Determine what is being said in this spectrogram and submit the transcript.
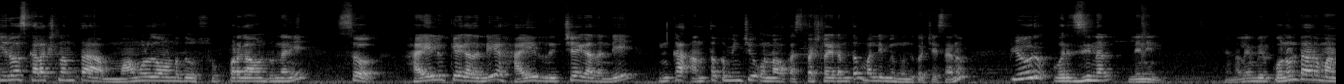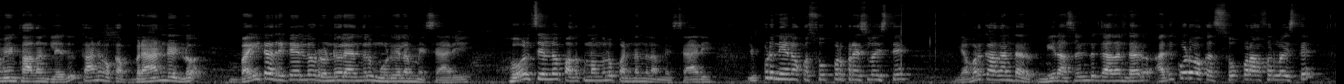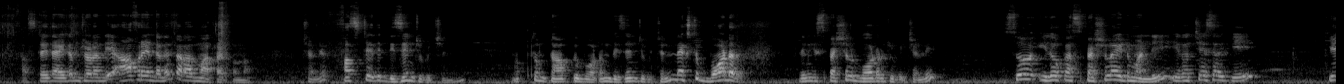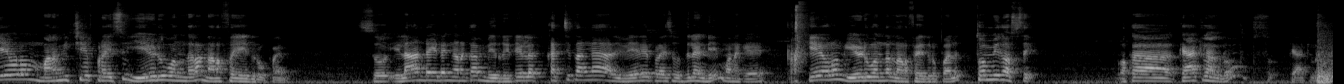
ఈరోజు కలెక్షన్ అంతా మామూలుగా ఉండదు సూపర్గా ఉంటుందని. సో హై లుక్కే కదండి హై రిచ్చే కదండి. ఇంకా అంతకు మించి ఉన్న ఒక స్పెషల్ ఐటమ్తో మళ్ళీ మీ ముందుకు వచ్చేసాను. ప్యూర్ ఒరిజినల్ లెనిన్ జనరల్గా మీరు కొనుంటారు మనమేం కాదంటలేదు. కానీ ఒక బ్రాండెడ్లో బయట రిటైల్లో రెండు వేల ఐదు వందలు మూడు వేలు అమ్మే శారీ. హోల్సేల్లో పదకొండు వందలు పన్నెండు వందలు అమ్మే శారీ. ఇప్పుడు నేను ఒక సూపర్ ప్రైస్లో ఇస్తే ఎవరు కాదంటారు? మీరు అసలు ఎందుకు కాదంటారు? అది కూడా ఒక సూపర్ ఆఫర్లో ఇస్తే ఫస్ట్ అయితే ఐటమ్ చూడండి. ఆఫర్ ఏంటనేది తర్వాత మాట్లాడుకుందాం. చూడండి ఫస్ట్ అయితే డిజైన్ చూపించండి. మొత్తం టాప్ టు బాటమ్ డిజైన్ చూపించండి. Next border. దీనికి స్పెషల్ బార్డర్ చూపించండి. సో ఇది ఒక స్పెషల్ ఐటమ్ అండి. ఇది వచ్చేసరికి కేవలం మనం ఇచ్చే ప్రైస్ ఏడు వందల నలభై ఐదు రూపాయలు. సో ఇలాంటి ఐటమ్ కనుక మీరు రిటైల్లో ఖచ్చితంగా అది వేరే ప్రైస్ వద్దులేండి. మనకి కేవలం ఏడు వందల నలభై ఐదు రూపాయలు తొమ్మిది వస్తాయి. ఒక క్యాట్లాగ్లో క్యాట్లాగ్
